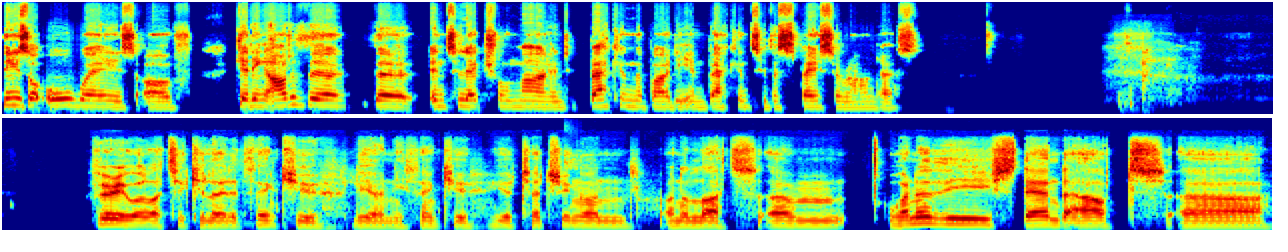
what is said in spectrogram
These are all ways of getting out of the, the intellectual mind, back in the body, and back into the space around us. Very well articulated. Thank you, Leonie. Thank you. You're touching on on a lot. Um, one of the standout uh,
